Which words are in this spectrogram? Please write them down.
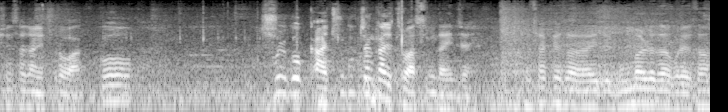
입국 심사장에 들어왔고 출국 아 출국장까지 들어왔습니다. 이제 도착해서 아이들 목마르다 그래서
